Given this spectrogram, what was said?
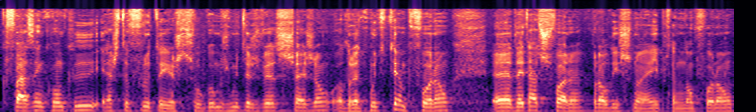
que fazem com que esta fruta e estes legumes muitas vezes sejam, ou durante muito tempo, foram eh, deitados fora para o lixo, não é? E, portanto, não foram,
